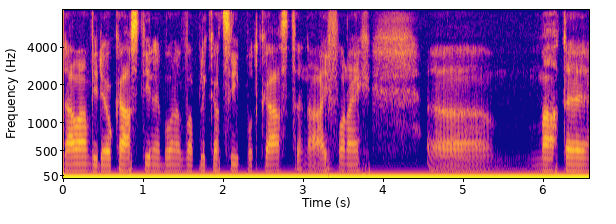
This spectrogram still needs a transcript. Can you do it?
dávám videokásty nebo v aplikaci podcast na iPhonech uh, máte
